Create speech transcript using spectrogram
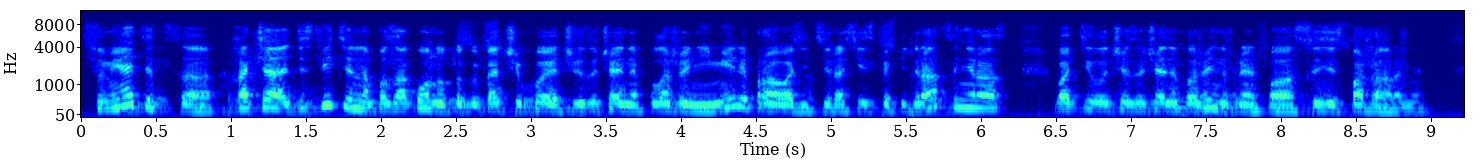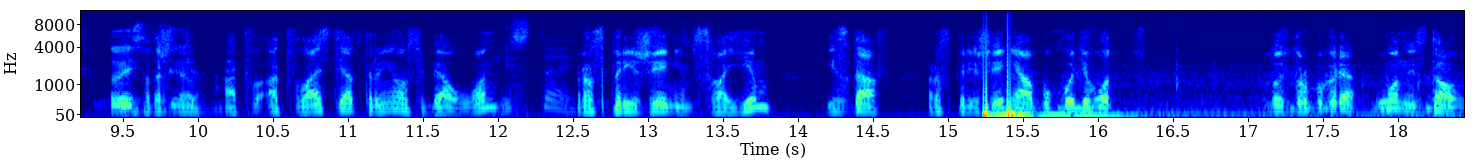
сумятица. Хотя действительно по закону ТГКЧП чрезвычайное положение имели право вводить, и Российская Федерация не раз вводила чрезвычайное положение, например, по связи с пожарами. То есть... Подождите, э, от, от власти отстранил себя он распоряжением своим, издав распоряжение об уходе в отпуск. То есть, грубо говоря, он издал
